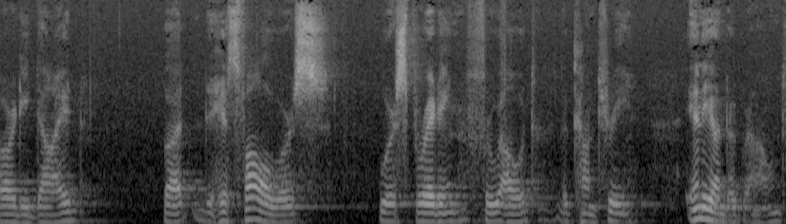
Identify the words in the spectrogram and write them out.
already died, but his followers were spreading throughout the country in the underground,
